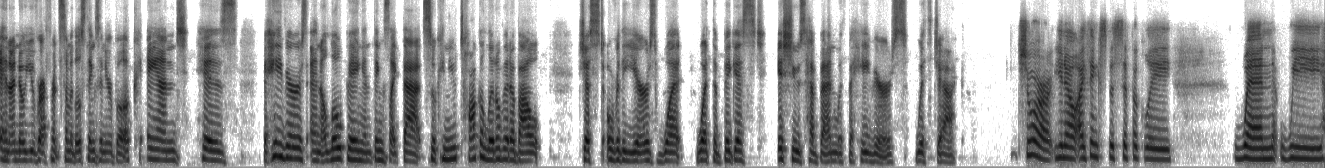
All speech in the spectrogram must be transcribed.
and I know you've referenced some of those things in your book and his behaviors and eloping and things like that. So can you talk a little bit about just over the years what what the biggest issues have been with behaviors with Jack? Sure. You know, I think specifically when we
